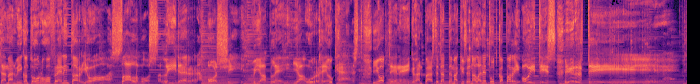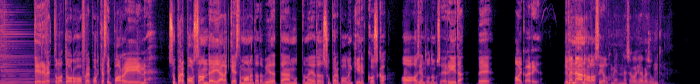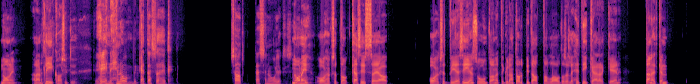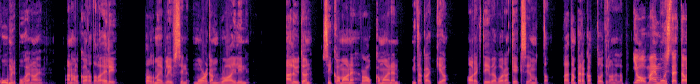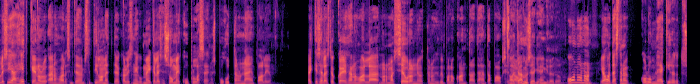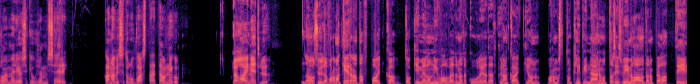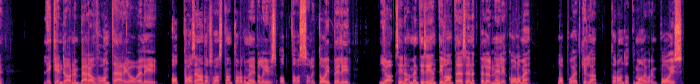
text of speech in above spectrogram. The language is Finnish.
Tämän viikon Touruhofreenin tarjoaa Salvos, Leader, Oshi, Viaplay ja Urheilucast. Joten eiköhän päästetä tämä kyseenalainen tutkapari Oitis irti! Tervetuloa Touruhofre podcastin pariin. Super Bowl Sunday jälkeistä maanantaita vietetään, mutta me ei oteta Super Bowlin kiinni, koska A. asiantuntemus ei riitä, B. aika ei riitä. Eli mennään NHL-asialla. Mennään, se on ihan hyvä suunnitelma. No niin, älä nyt liikaa syty. Hei, ne, no mikä tässä hei? Sä oot tässä ne ohjaksissa. No niin, ohjakset on käsissä ja ohjakset vie siihen suuntaan, että kyllähän tämä pitää ottaa lautaselle heti kärkeen. Tämän hetken kuumin puheenaihe NHL Kartala, eli Toronto Maple Leafsin Morgan Rileyn älytön, sikamainen, raukkamainen, mitä kaikkia adjektiiveja voidaan keksiä, mutta lähdetään perkattoa tilanne läpi. Joo, mä en muista, että olisi ihan hetkeen ollut NHL mitään tämmöistä tilannetta, joka olisi niin kuin meikäläisen somekuplassa esimerkiksi puhuttanut näin paljon. Kaikki sellaiset, jotka ei NHL normaalisti seurannut, ottanut hyvin paljon kantaa tähän tapaukseen. Ai tämmöisiäkin henkilöitä on. On, on, on. Joo, tästä nyt kolumneja kirjoitettu Suomen medioissakin useammissa eri kanavissa tullut vastaan, että on niinku, kyllä laineet lyö. No syytä varmaan kerrata, vaikka toki meillä on niin valveutuneita kuulijoita, että kyllähän kaikki on varmasti tuon klipin nähnyt, mutta siis viime lauantaina pelattiin legendaarinen Battle of Ontario, eli Ottava Senators vastaan Toronto Maple Leafs. Ottavassa oli toi peli, ja siinähän mentiin siihen tilanteeseen, että peli oli 4-3. Loppuhetkillä Toronto otti maalivarin pois,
